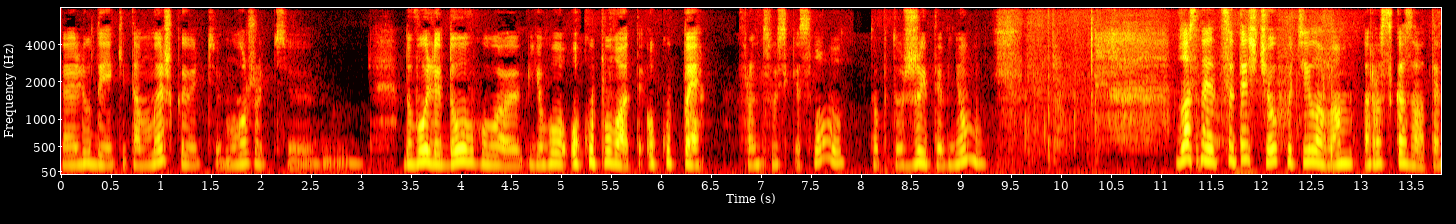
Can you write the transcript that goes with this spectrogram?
е, люди, які там мешкають, можуть е, доволі довго його окупувати. Окупе французьке слово, тобто жити в ньому. Власне, це те, що хотіла вам розказати.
